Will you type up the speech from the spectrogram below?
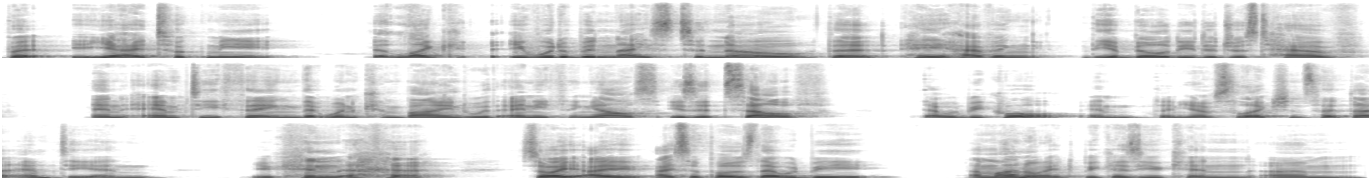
But yeah, it took me like it would have been nice to know that hey, having the ability to just have an empty thing that when combined with anything else is itself, that would be cool. And then you have selection set empty and you can so I, I, I suppose that would be a monoid because you can um,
